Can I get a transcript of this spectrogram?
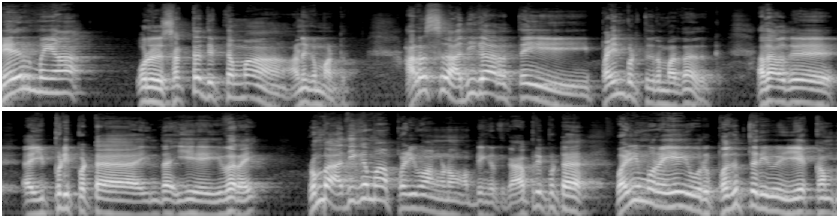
நேர்மையாக ஒரு சட்ட திட்டமாக அணுக மாட்டேன் அரசு அதிகாரத்தை பயன்படுத்துகிற மாதிரி தான் இருக்குது அதாவது இப்படிப்பட்ட இந்த இ- இவரை ரொம்ப அதிகமாக பழி வாங்கணும் அப்படிங்கிறதுக்கு. அப்படிப்பட்ட வழிமுறையை ஒரு பகுத்தறிவு இயக்கம்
